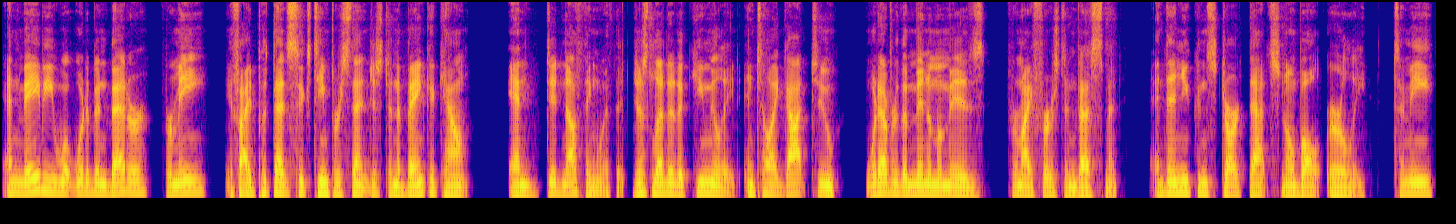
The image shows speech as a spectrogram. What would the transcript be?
And maybe what would have been better for me if I'd put that 16% just in a bank account and did nothing with it, just let it accumulate until I got to whatever the minimum is for my first investment. And then you can start that snowball early. To me,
